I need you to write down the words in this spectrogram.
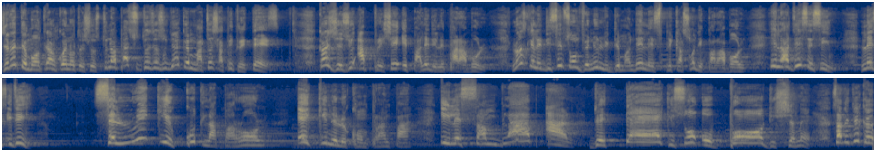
Je vais te montrer encore une autre chose. Tu n'as pas... Tu te souviens que Matthieu chapitre 13, quand Jésus a prêché et parlé de les paraboles, lorsque les disciples sont venus lui demander l'explication des paraboles, il a dit ceci. Il dit, c'est lui qui écoute la parole et qui ne le comprend pas. Il est semblable à des terres qui sont au bord du chemin. Ça veut dire que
